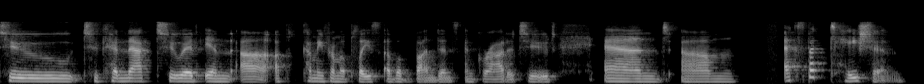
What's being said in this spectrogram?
to to connect to it in uh, a, coming from a place of abundance and gratitude and um, expectation,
